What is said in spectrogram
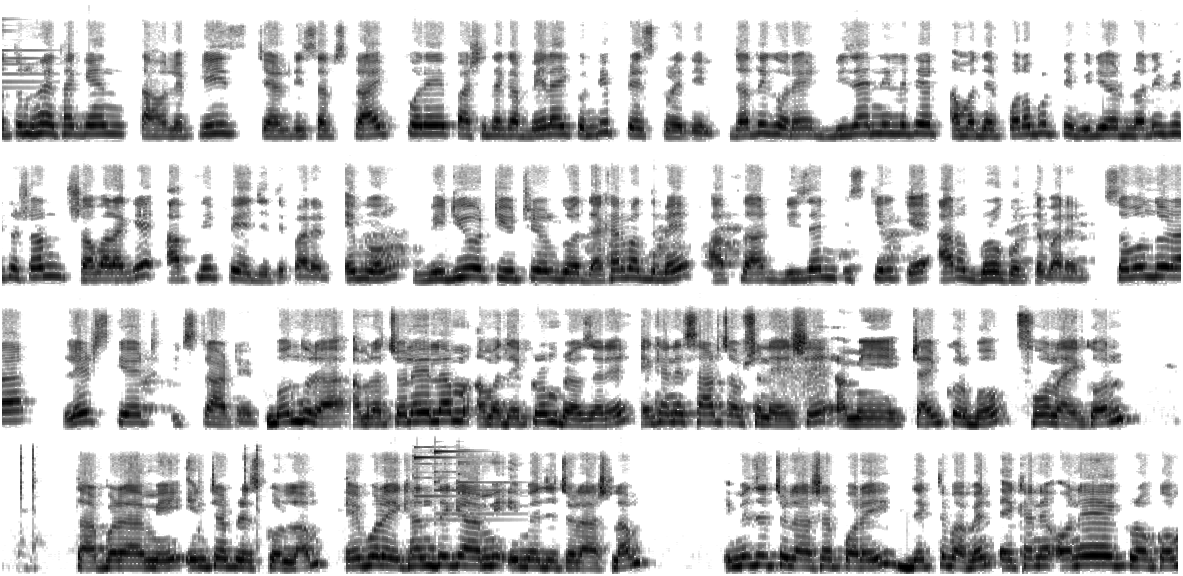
নতুন হয়ে থাকেন, তাহলে প্লিজ চ্যানেলটি সাবস্ক্রাইব করে পাশে থাকা বেল আইকনটি প্রেস করে দিন। যাতে করে ডিজাইন রিলেটেড আমাদের পরবর্তী ভিডিওর নোটিফিকেশন সবার আগে আপনি পেয়ে যেতে পারেন। এবং ভিডিও টিউটোরিয়ালগুলো দেখার মাধ্যমে আপনার ডিজাইন স্কিলকে আরও গ্রো করতে পারেন। সো বন্ধুরা লেটস গেট স্টার্টেড বন্ধুরা, আমরা চলে এলাম আমাদের ক্রোম ব্রাউজারে এখানে সার্চ অপশনে এসে আমি টাইপ করব ফোন আইকন তারপরে আমি ইন্টারপ্রেস করলাম। এরপরে এখান থেকে আমি ইমেজে চলে আসলাম। ইমেজে চলে আসার পরেই দেখতে পাবেন এখানে অনেক রকম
